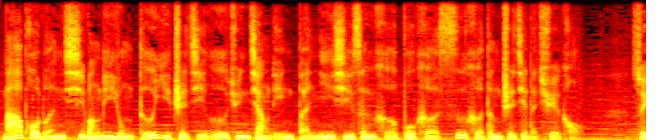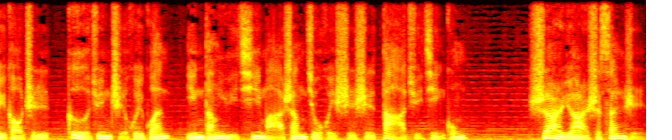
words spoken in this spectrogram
拿破仑希望利用德意志及俄军将领本尼西森和布克斯赫登之间的缺口，遂告知各军指挥官应当预期马上就会实施大举进攻。十二月二十三日，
